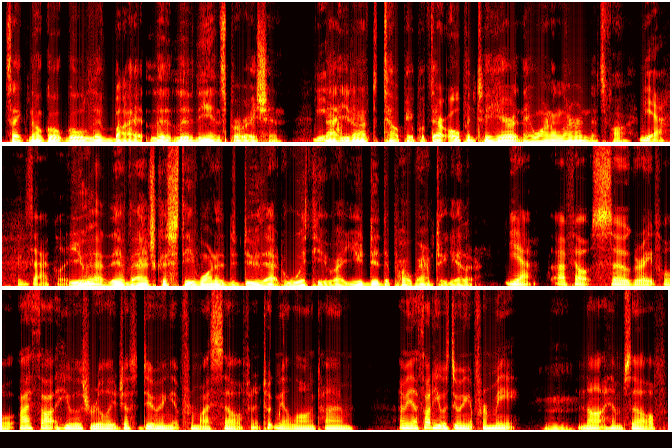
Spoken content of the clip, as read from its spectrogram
it's like, no, go, go live by it. Live, live the inspiration. Yeah. Not, you don't have to tell people. If they're open to hear it and they want to learn, that's fine. yeah, exactly. You had the advantage because Steve wanted to do that with you, right? You did the program together. Yeah, I felt so grateful. I thought he was really just doing it for myself, and it took me a long time. I mean, I thought he was doing it for me, Mm. not himself,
